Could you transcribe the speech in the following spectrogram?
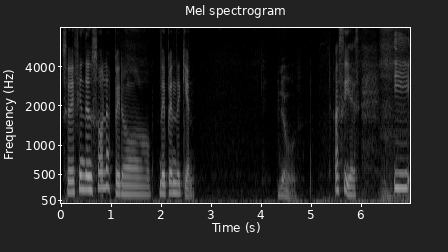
se defienden solas, pero depende quién. Así es. Y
